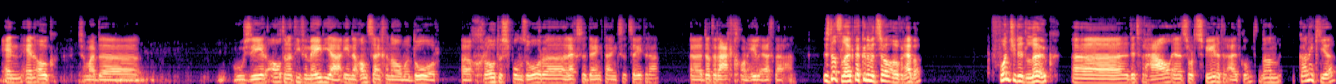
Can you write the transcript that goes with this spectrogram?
En, en ook zeg maar, de, hoezeer alternatieve media in de hand zijn genomen door eh, grote sponsoren, rechtse denktanks, et cetera. Eh, dat raakt gewoon heel erg daaraan. Dus dat is leuk, daar kunnen we het zo over hebben. Vond je dit leuk, eh, dit verhaal en het soort sfeer dat eruit komt? Dan kan ik je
